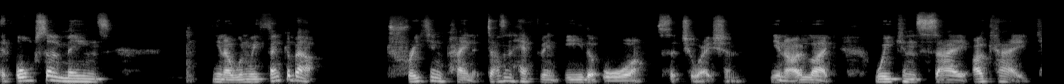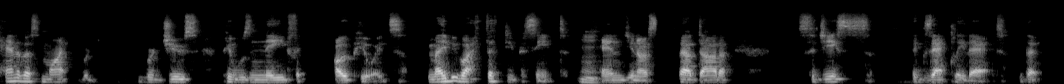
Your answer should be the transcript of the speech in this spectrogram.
It also means, you know, when we think about treating pain, it doesn't have to be an either or situation. You know, like we can say, okay, cannabis might re- reduce people's need for opioids, maybe by 50%. Mm. And, you know, our data suggests exactly that, that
